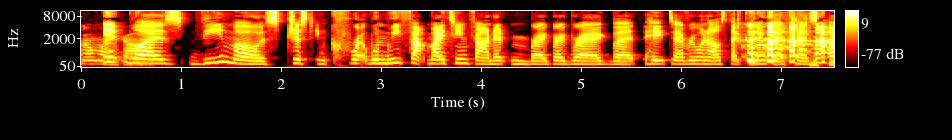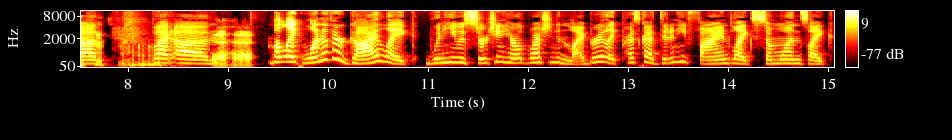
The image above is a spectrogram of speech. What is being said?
Oh my it god. was the most just incredible when we found my team found it mm, brag brag brag but hate to everyone else that couldn't catch us um but um Uh-huh. but like one other guy like when he was searching harold washington library like prescott didn't he find like someone's like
